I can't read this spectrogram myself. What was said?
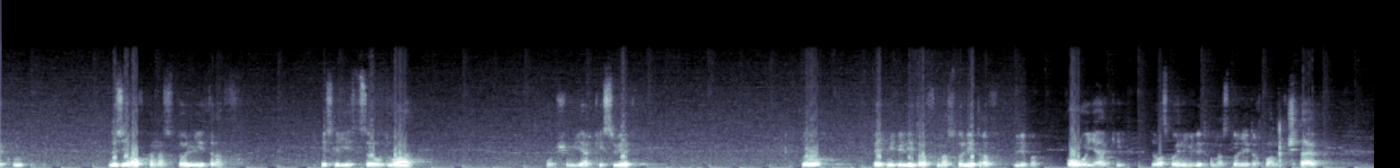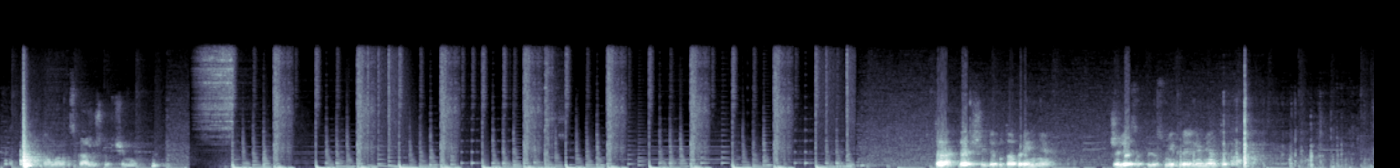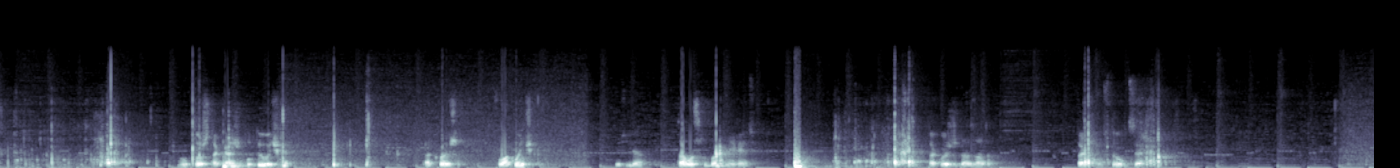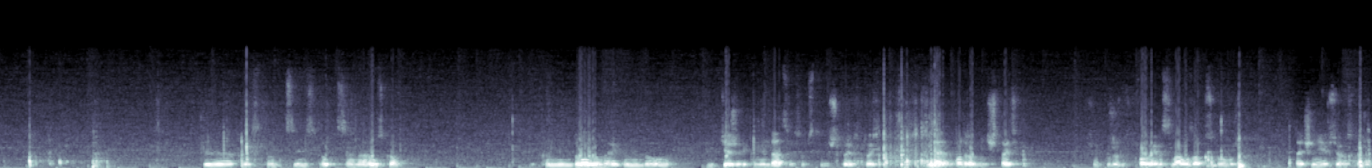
дозировка на 100 литров. Если есть СО2, в общем, яркий свет, то 5 мл на 100 литров, либо полуяркий, 2,5 мл на 100 литров. Ладно, почитаю, потом вам расскажу, что к чему. Так, дальше идет удобрение железо плюс микроэлементы. Ну, тоже такая же бутылочка. Такой же флакончик. Для того, чтобы отмерять. Такой же дозатор. Также инструкция. Так, инструкция, инструкция на русском. Рекомендовано, рекомендовано. И те же рекомендации, собственно, что и то. Не знаю, надо подробнее читать. Уже во время самого запуска вам уже точнее все расскажу.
